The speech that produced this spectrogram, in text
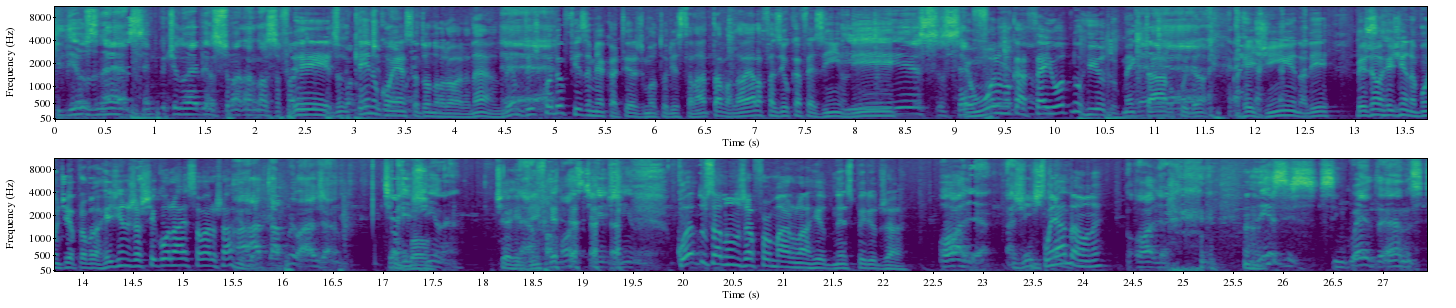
que Deus, né, sempre continue abençoando a nossa família. Principalmente quem não conhece a Dona Aurora, né? Lembro desde quando eu fiz a minha carteira de motorista lá, tava lá, ela fazia o cafezinho ali. Isso, É sempre um olho no café e outro no Rio. Como é que tava cuidando? A Regina ali. Beijão, Regina, bom dia pra você. Regina já chegou lá essa hora já, Rildo? Ah, tá por lá já. Tia Tá. Regina. Tia É, a Regina. famosa tia Regina. Quantos alunos já formaram lá, Rildo, nesse período já? Olha, a gente. Um punhadão, tem- né? Olha, nesses 50 anos,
